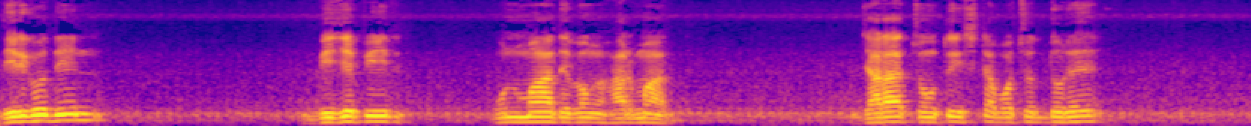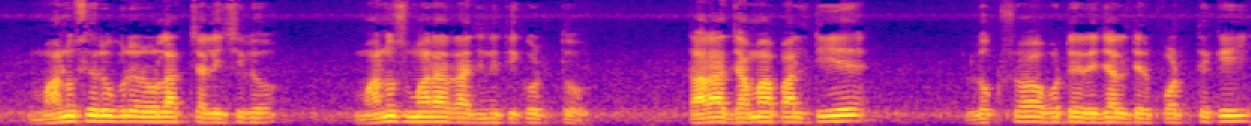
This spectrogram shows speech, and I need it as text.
দীর্ঘদিন বিজেপির উন্মাদ এবং হারমাদ, যারা চৌত্রিশটা বছর ধরে মানুষের উপরে রোলার চালিয়েছিল মানুষ মারার রাজনীতি করত। তারা জামা পাল্টিয়ে লোকসভা ভোটের রেজাল্টের পর থেকেই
